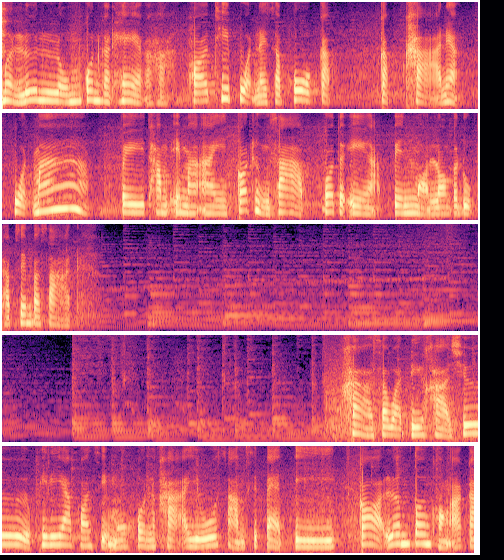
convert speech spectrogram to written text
เหมือนลื่นล้มก้นกระแทกอะค่ะ เพราะที่ปวดในสะโพกกับกับขาเนี่ยปวดมากไปทำ MRI ก็ถึงทราบว่าตัวเองอะเป็นหมอนรองกระดูกทับเส้นประสาทค่ะสวัสดีค่ะ ชื่อพิริยาพรศรีมงคลค่ะ อายุ 38 ปี ก็เริ่มต้นของอาก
